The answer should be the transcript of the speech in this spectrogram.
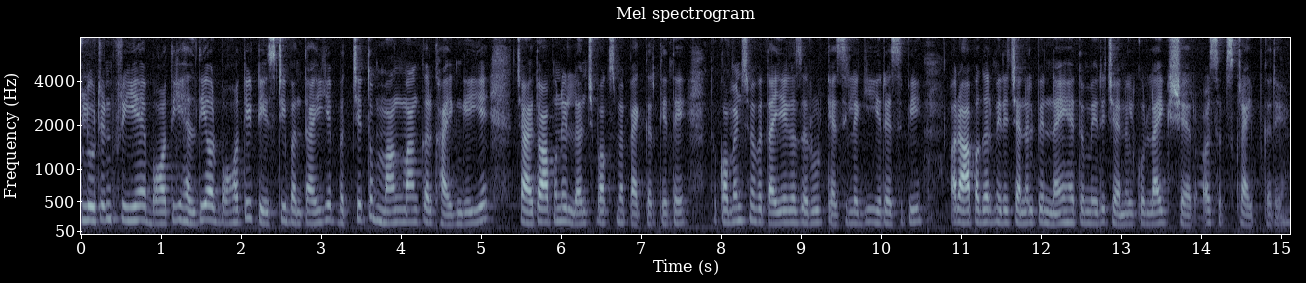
ग्लूटेन फ्री है, बहुत ही हेल्दी और बहुत ही टेस्टी बनता है ये। बच्चे तो मांग मांग कर खाएँगे ये। चाहे तो आप उन्हें लंच बॉक्स में पैक करके दें। तो कमेंट्स में बताइएगा ज़रूर कैसी लगी ये रेसिपी और आप अगर मेरे चैनल पर नए हैं तो मेरे चैनल को लाइक शेयर और सब्सक्राइब करें।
